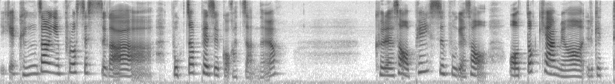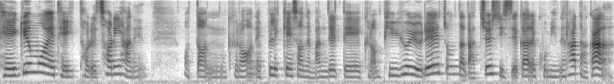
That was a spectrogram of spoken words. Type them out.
이게 굉장히 프로세스가 복잡해질 것 같지 않나요? 그래서 페이스북에서 어떻게 하면 이렇게 대규모의 데이터를 처리하는 어떤 그런 애플리케이션을 만들 때 그런 비효율을 좀 더 낮출 수 있을까를 고민을 하다가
